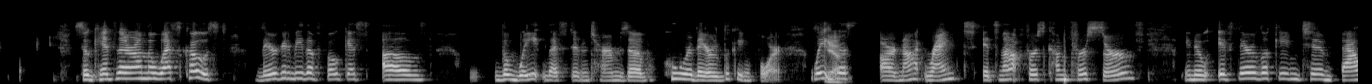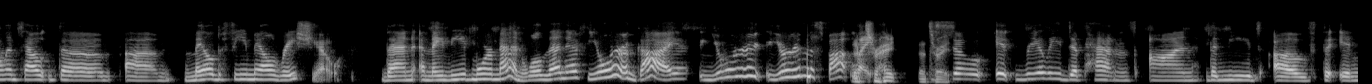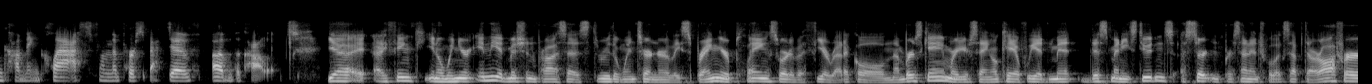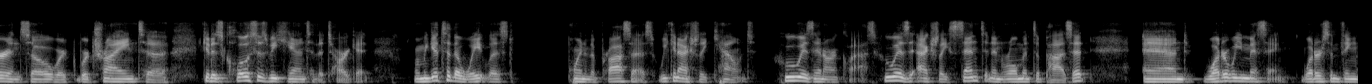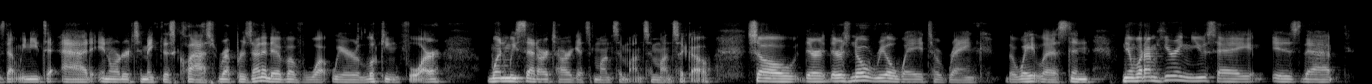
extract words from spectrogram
So kids that are on the West Coast, they're going to be the focus of the wait list in terms of who are they looking for. Wait yeah. lists are not ranked. It's not first come first serve. You know, if they're looking to balance out the um, male to female ratio, then and they need more men. Well then if you're a guy you're you're in the spotlight. That's right. That's right. So it really depends on the needs of the incoming class from the perspective of the college. Yeah i think you know when you're in the admission process through the winter and early spring you're playing sort of a theoretical numbers game where you're saying okay if we admit this many students a certain percentage will accept our offer. And so we're we're trying to get as close as we can to the target. When we get to the waitlist point in the process, we can actually count who is in our class, who has actually sent an enrollment deposit, and what are we missing? What are some things that we need to add in order to make this class representative of what we're looking for when we set our targets months and months and months ago. So there there's no real way to rank the wait list. And you know what I'm hearing you say is that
